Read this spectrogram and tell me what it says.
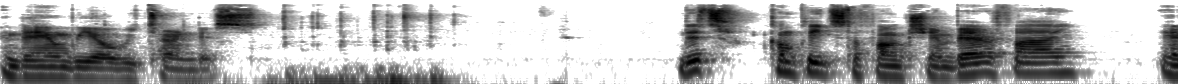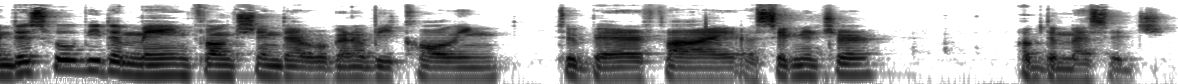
And then we'll return this. This completes the function verify, and this will be the main function that we're going to be calling to verify a signature of the message.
